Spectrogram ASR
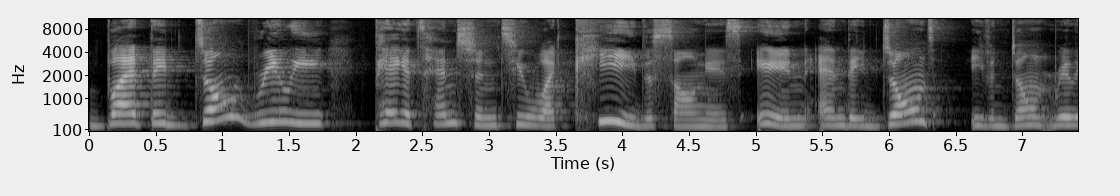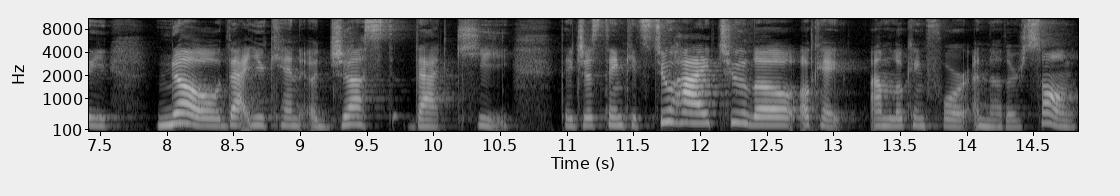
But they don't really pay attention to what key the song is in, and they don't even don't really know that you can adjust that key. They just think it's too high, too low. Okay, I'm looking for another song.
